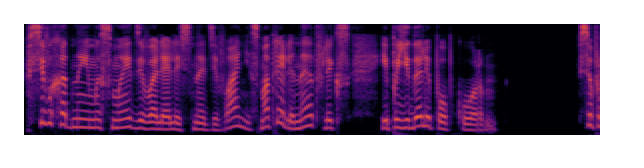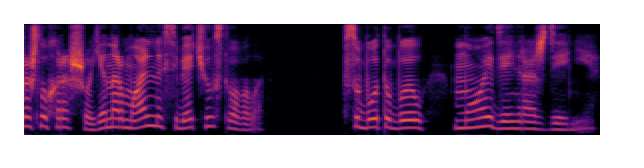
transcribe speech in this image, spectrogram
Все выходные мы с Мэдди валялись на диване, смотрели Netflix и поедали попкорн. Все прошло хорошо, я нормально себя чувствовала. В субботу был мой день рождения.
